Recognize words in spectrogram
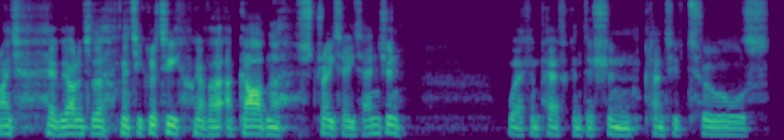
Right, here we are into the nitty gritty. We have a, a Gardner straight 8 engine, working perfect condition, plenty of tools.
